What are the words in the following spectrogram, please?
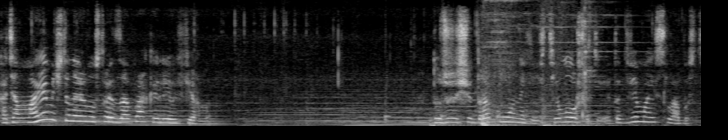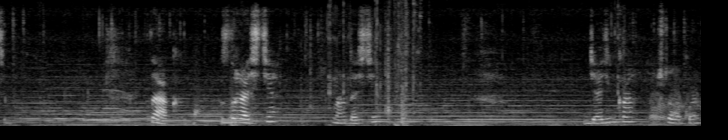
Хотя моя мечта, наверное, устроить зоопарк или ферму. Тут же еще драконы есть и лошади. Это две мои слабости. Так, здрасте. Мордасти. Дяденька, что такое?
